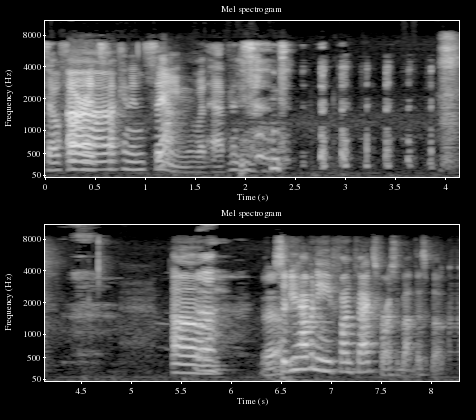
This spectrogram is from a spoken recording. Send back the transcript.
So far, it's Uh, fucking insane what happens. Um, Yeah. So, do you have any fun facts for us about this book?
